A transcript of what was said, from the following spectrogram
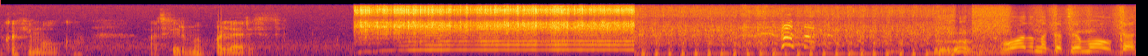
кофемолку от фирмы Polaris. Вот она кофемолка.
